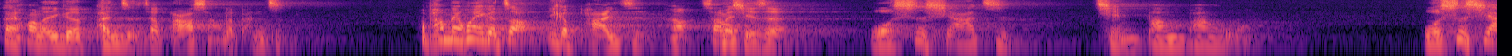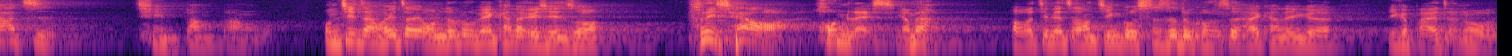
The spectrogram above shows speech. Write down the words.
他还放了一个盆子，叫打赏的盆子。旁边放一个照，一个牌子啊，上面写着：“我是瞎子，请帮帮我。”我是瞎子，请帮帮我。我们经常会在我们的路边看到有一些人说：“Please help homeless。”有没有？啊，我今天早上经过十字路口的时候，还看到一个一个白人哦，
